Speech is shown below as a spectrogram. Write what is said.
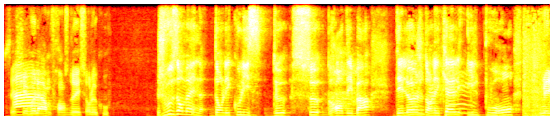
C'est chez Ah. vos larmes, France 2 est sur le coup. Je vous emmène dans les coulisses de ce grand débat, des loges dans lesquelles ils pourront Mais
